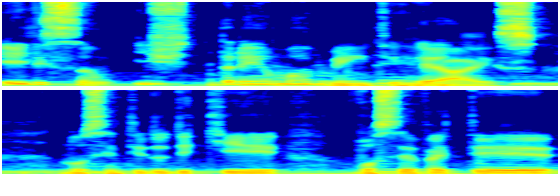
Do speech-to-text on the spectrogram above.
eles são extremamente reais, no sentido de que você vai ter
